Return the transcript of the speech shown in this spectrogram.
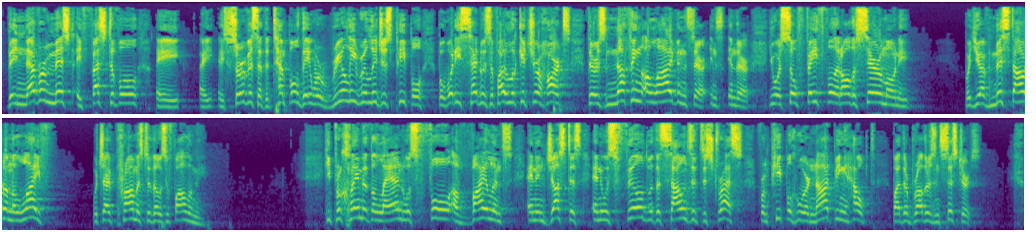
They never missed a festival, a, a, a, service at the temple. They were really religious people. But what he said was, if I look at your hearts, there's nothing alive in there. In, in there. You are so faithful at all the ceremony, but you have missed out on the life which I've promised to those who follow me. He proclaimed that the land was full of violence and injustice, and it was filled with the sounds of distress from people who were not being helped by their brothers and sisters.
